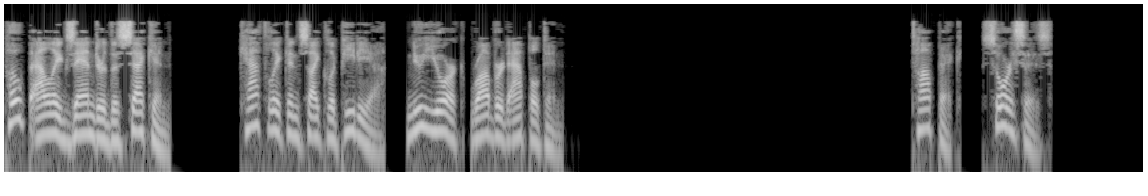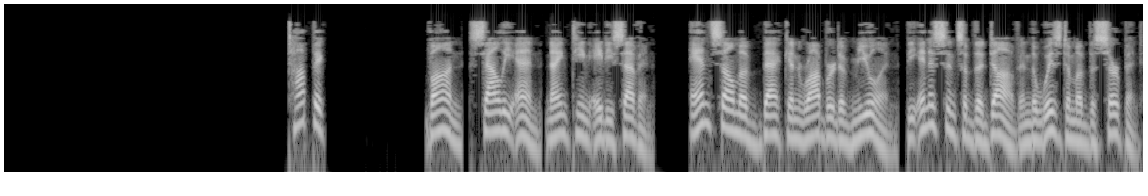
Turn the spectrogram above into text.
Pope Alexander II. Catholic Encyclopedia. New York, Robert Appleton. Sources Topic Vaughan, Sally N. 1987. Anselm of Bec and Robert of Meulan, The Innocence of the Dove and the Wisdom of the Serpent.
